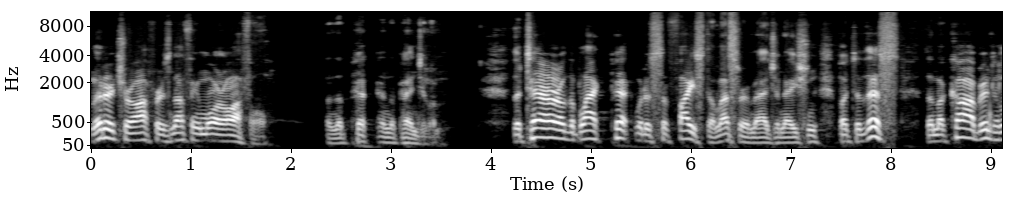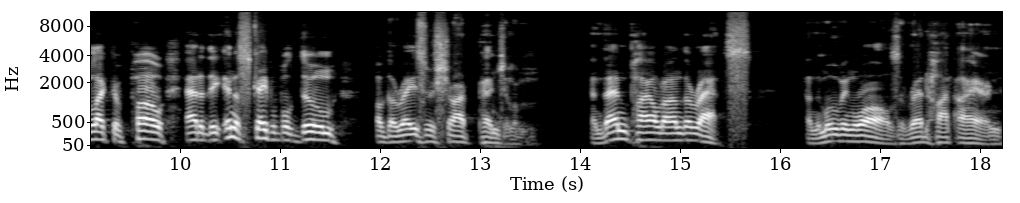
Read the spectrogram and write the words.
literature offers nothing more awful than the pit and the pendulum. The terror of the Black Pit would have sufficed a lesser imagination, but to this, the macabre intellect of Poe added the inescapable doom of the razor sharp pendulum, and then piled on the rats and the moving walls of red hot iron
